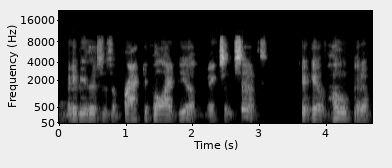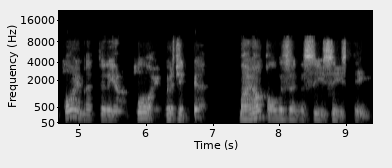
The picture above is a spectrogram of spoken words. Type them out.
Maybe this is a practical idea that makes some sense to give hope and employment to the unemployed, which it did. My uncle was in the CCC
